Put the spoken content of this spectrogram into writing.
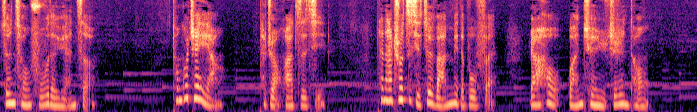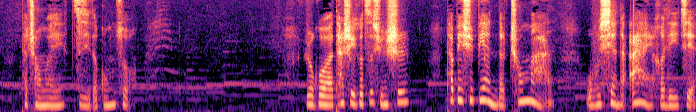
遵从服务的原则。通过这样，他转化自己，他拿出自己最完美的部分，然后完全与之认同，他成为自己的工作。如果他是一个咨询师，他必须变得充满无限的爱和理解；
